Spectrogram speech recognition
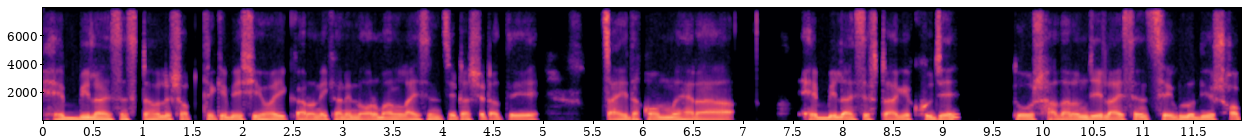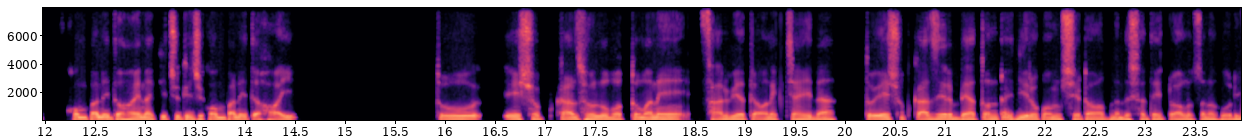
হেভি লাইসেন্সটা হলে সব থেকে বেশি হয়। কারণ এখানে নর্মাল লাইসেন্স যেটা, সেটাতে চাহিদা কম। এরা হেভি লাইসেন্সটা আগে খুঁজে। তো সাধারণ যে লাইসেন্স সেগুলো দিয়ে সব কোম্পানিতে হয় না, কিছু, কিছু কোম্পানিতে হয়। তো এইসব কাজ হলো বর্তমানে সার্বিয়াতে অনেক চাহিদা। তো এইসব কাজের বেতনটা কীরকম সেটাও আপনাদের সাথে একটু আলোচনা করি।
